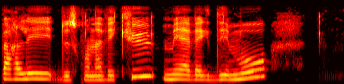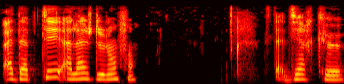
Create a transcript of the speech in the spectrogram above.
parler de ce qu'on a vécu, mais avec des mots adaptés à l'âge de l'enfant. C'est-à-dire que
